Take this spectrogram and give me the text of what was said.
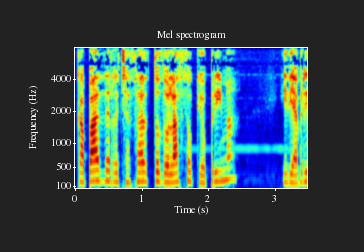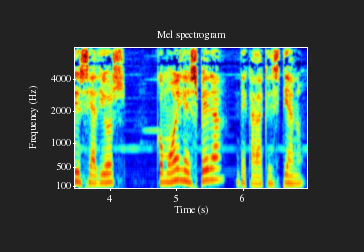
capaz de rechazar todo lazo que oprima y de abrirse a Dios como Él espera de cada cristiano.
